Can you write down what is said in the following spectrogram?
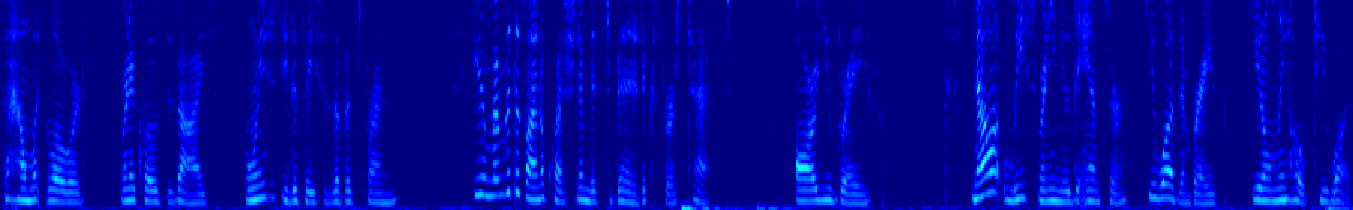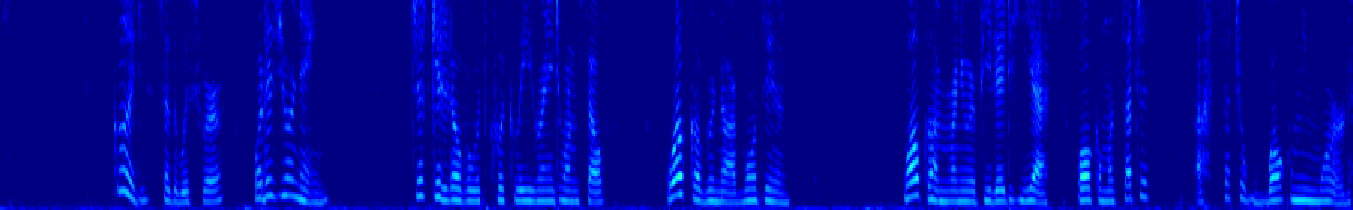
the helmet lowered. Reynie closed his eyes, only to see the faces of his friends. He remembered the final question of Mr. Benedict's first test. Are you brave? Now at least Reynie knew the answer. He wasn't brave. He had only hoped he was. Good, said the Whisperer. What is your name? Just get it over with quickly, Reynie told himself. Welcome, Reynard Muldoon. Welcome, Reynie repeated. Yes, welcome was such a, such a welcoming word.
